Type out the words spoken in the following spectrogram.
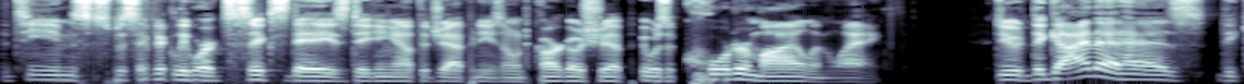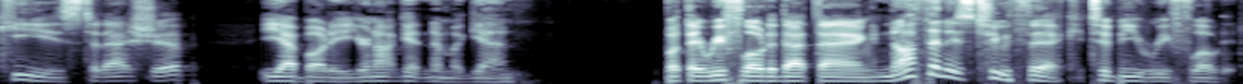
The teams specifically worked six days digging out the Japanese owned cargo ship. It was a quarter mile in length. Dude, the guy that has the keys to that ship, yeah, buddy, you're not getting them again. But they refloated that thing. Nothing is too thick to be refloated.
